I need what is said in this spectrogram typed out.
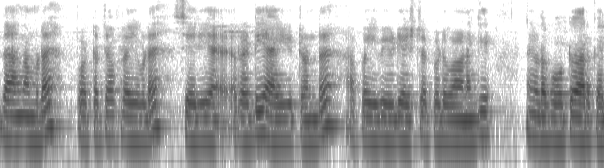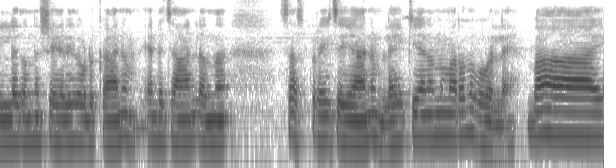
ഇതാ നമ്മുടെ പൊട്ടറ്റോ ഫ്രൈ ഇവിടെ ശരി റെഡി ആയിട്ടുണ്ട്. അപ്പോൾ ഈ വീഡിയോ ഇഷ്ടപ്പെടുവാണെങ്കിൽ നിങ്ങളുടെ കൂട്ടുകാർക്കെല്ലാം ഇതൊന്ന് ഷെയർ ചെയ്ത് കൊടുക്കാനും എന്റെ ചാനലൊന്ന് സബ്സ്ക്രൈബ് ചെയ്യാനും ലൈക്ക് ചെയ്യാനൊന്നും മറന്നു പോകല്ലേ ബായ്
